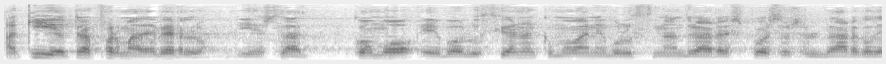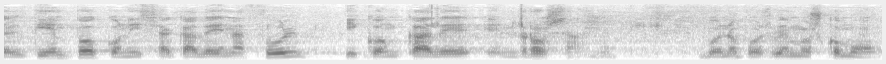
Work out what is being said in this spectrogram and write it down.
Aquí otra forma de verlo, y es la, cómo evolucionan, cómo van evolucionando las respuestas a lo largo del tiempo con ISA-KD en azul y con KD en rosa. Bueno, pues vemos cómo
